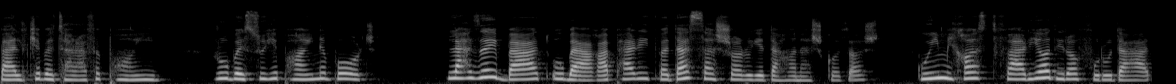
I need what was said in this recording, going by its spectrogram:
بلکه به طرف پایین رو به سوی پایین برج لحظه بعد او به عقب پرید و دستش را روی دهانش گذاشت. گویی می‌خواست فریادی را فرو دهد.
